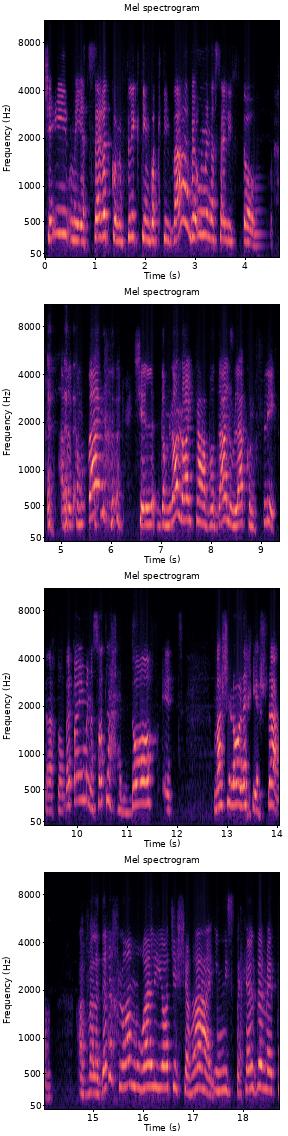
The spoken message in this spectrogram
שהיא מייצרת קונפליקטים בכתיבה והוא מנסה לפתור. אבל כמובן שגם לו לא הייתה עבודה לולא הקונפליקט. אנחנו הרבה פעמים מנסות להדוף את מה שלא הולך ישר, אבל הדרך לא אמורה להיות ישרה, אם נסתכל באמת,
